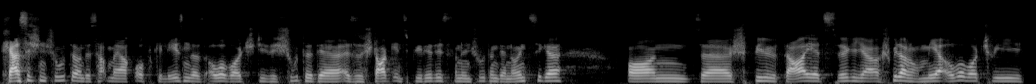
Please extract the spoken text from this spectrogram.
klassischen Shooter. Und das hat man ja auch oft gelesen, dass Overwatch diese Shooter, der also stark inspiriert ist von den Shootern der 90er und äh, spielt da jetzt wirklich auch, spielt auch noch mehr Overwatch wie,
